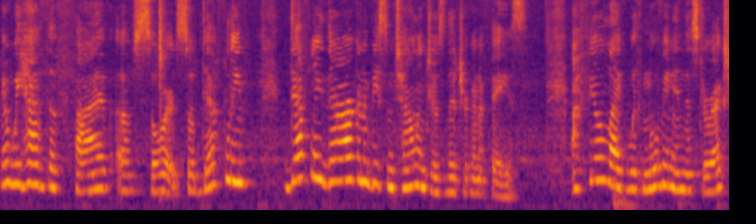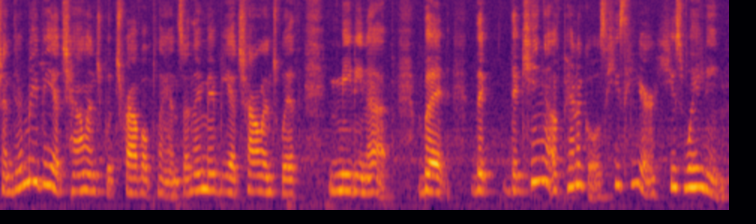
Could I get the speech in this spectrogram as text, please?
And we have the Five of Swords. So definitely, definitely there are going to be some challenges that you're going to face. I feel like with moving in this direction, there may be a challenge with travel plans or there may be a challenge with meeting up. But the, the King of Pentacles, he's here. He's waiting.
